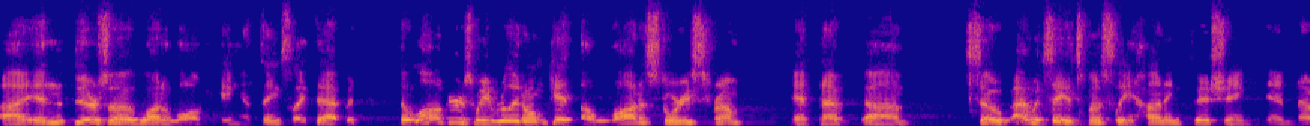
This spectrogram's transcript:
Uh, and there's a lot of logging and things like that. But the loggers, we really don't get a lot of stories from. And um, so I would say it's mostly hunting, fishing, and uh,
